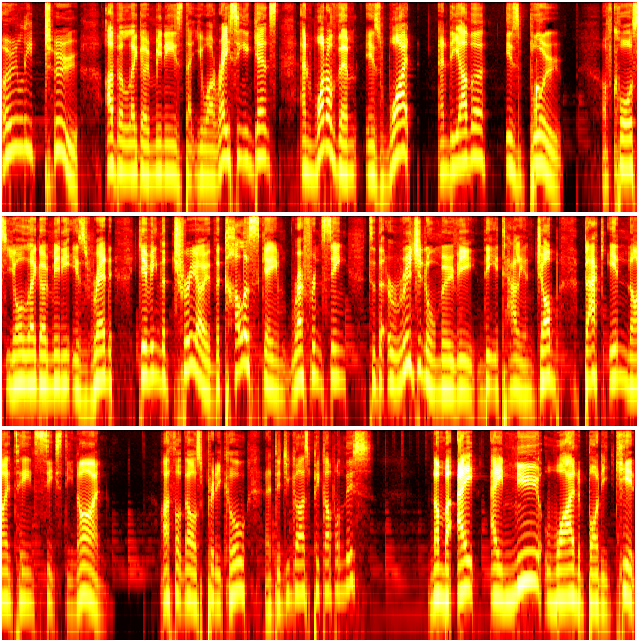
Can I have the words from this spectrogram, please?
only two other LEGO minis that you are racing against, and one of them is white and the other is blue. Of course, your LEGO Mini is red, giving the trio the color scheme referencing to the original movie The Italian Job back in 1969. I thought that was pretty cool. And did you guys pick up on this? Number 8, a new wide body kit.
